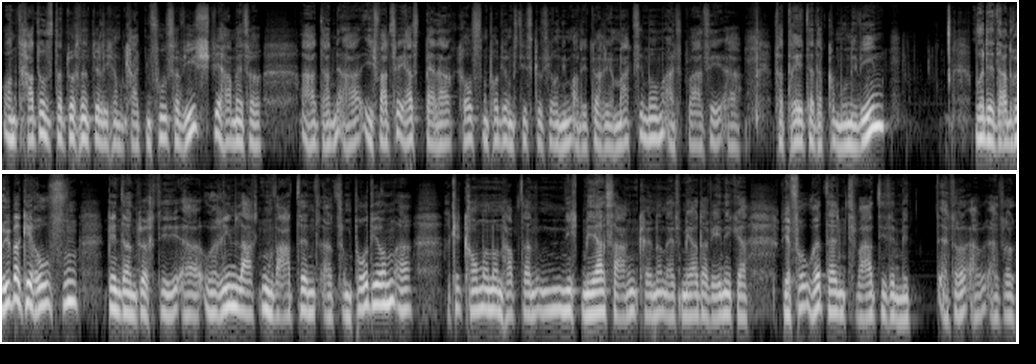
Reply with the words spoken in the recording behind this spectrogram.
und hat uns dadurch natürlich am kalten Fuß erwischt. Wir haben also dann, äh, ich war zuerst bei einer großen Podiumsdiskussion im Auditorium Maximum als quasi äh, Vertreter der Kommune Wien. Wurde dann rübergerufen, bin dann durch die äh, Urinlaken wartend äh, zum Podium äh, gekommen und habe dann nicht mehr sagen können als mehr oder weniger, wir verurteilen zwar diese, also, also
